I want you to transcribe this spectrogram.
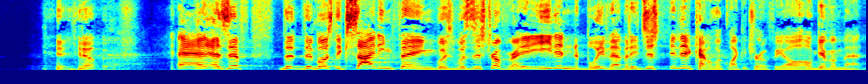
you know? As if the, the most exciting thing was, was this trophy, right? He didn't believe that, but it just it did kind of look like a trophy. I'll, I'll give him that.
